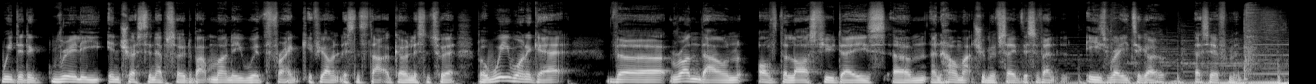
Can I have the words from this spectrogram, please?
We did a really interesting episode about money with Frank. If you haven't listened to that, go and listen to it. But we want to get the rundown of the last few days um, and how Matchroom have saved this event. He's ready to go. Let's hear from him.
